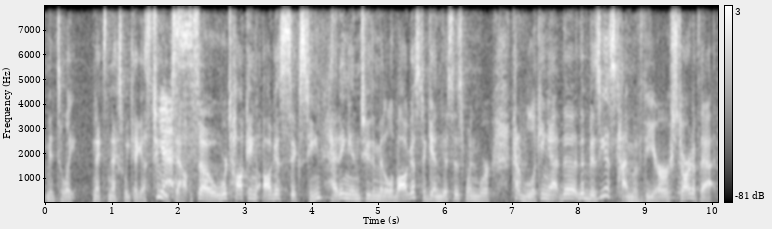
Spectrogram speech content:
Mid to late next next week, I guess, two yes. weeks out. So we're talking August 16th, heading into the middle of August. Again, this is when we're kind of looking at the, the busiest time of the year or mm-hmm. start of that.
